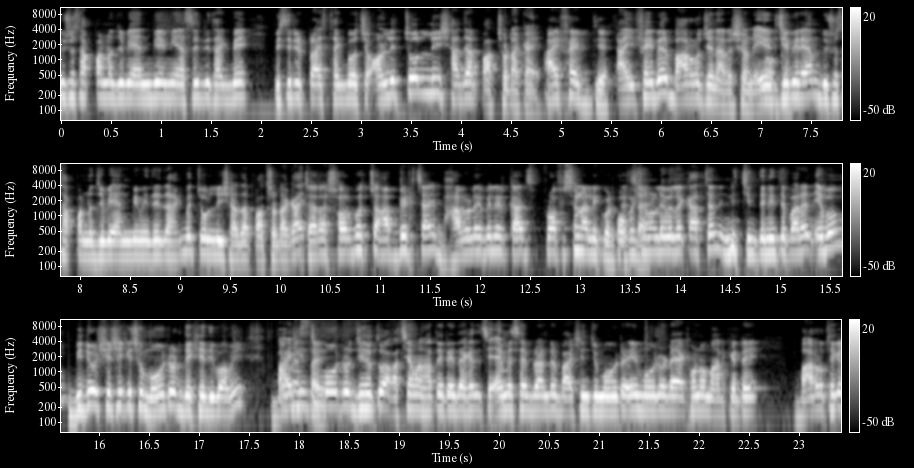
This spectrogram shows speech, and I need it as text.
দুশো ছাপ্পান্ন জিবি এনবিএমই এসএসডি থাকবে পিসিটির প্রাইস থাকবে হচ্ছে অনলি চল্লিশ হাজার পাঁচশো টাকায়। আই ফাইভ দিয়ে। আই ফাইভ এর বারো জেনারেশন এইট জিবি র্যাম দুশো ছাপ্পান্ন জিবি এনবিএম দিয়ে থাকবে চল্লিশ হাজার পাঁচশো টাকায়। যারা সর্বোচ্চ আপডেট চায় ভালো লেভেলের কাজ প্রফেশনালি করতে প্রফেশনাল লেভেলের কাজ চান নিশ্চিন্তে নিতে পারেন এবং ভিডিওর শেষে কিছু মনিটর দেখিয়ে দিব আমি। বাইশ ইঞ্চি মনিটর যেহেতু আছে আমার হাতে এটাই দেখা যাচ্ছে এমএসআই ব্র্যান্ডের বাইশ ইঞ্চি মনিটর এই মনিটরটা এখনও মার্কেটে বারো থেকে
